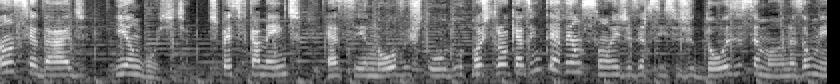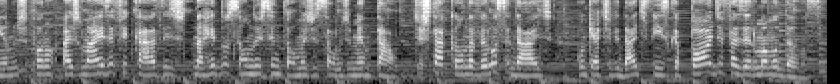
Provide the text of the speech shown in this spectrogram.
ansiedade e angústia. Especificamente, esse novo estudo mostrou que as intervenções de exercícios de 12 semanas ou menos foram as mais eficazes na redução dos sintomas de saúde mental, destacando a velocidade com que a atividade física pode fazer uma mudança.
